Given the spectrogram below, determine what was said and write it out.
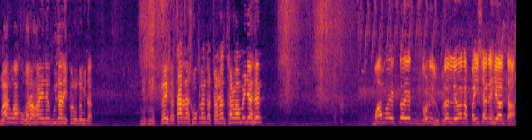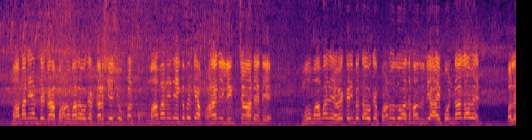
મારું આખું વરહ ને ગુજારીશ કરું તમે તાર બસ સતારના છોકરાને તો ટણ જ થડવા માંડ્યા છે. મામો એક તો એક થોડી લુગડન લેવાના પૈસા નહીં હાલતા મામાને એમ છે કે આ ભાણો મારા વગર કરશે શું? પણ મામાને નહીં ખબર કે આ ભાણાની લિંક ચાંડે છે. હું મામાને હવે કરી બતાવું કે ભાણો તો આ હા સુધી આઈફોન ના લાવે ને. ભલે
